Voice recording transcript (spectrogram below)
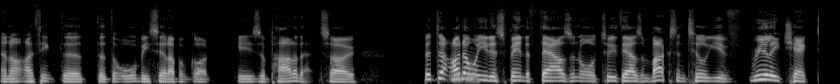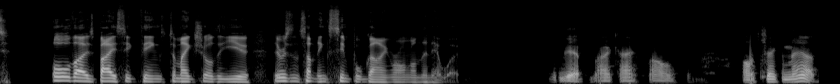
and I, I think the, the the Orbi setup I've got is a part of that. So, but don't- I don't Mhm. want you to spend a thousand or two thousand bucks until you've really checked all those basic things to make sure that you there isn't something simple going wrong on the network. yeah. Okay. I'll I'll check them out.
